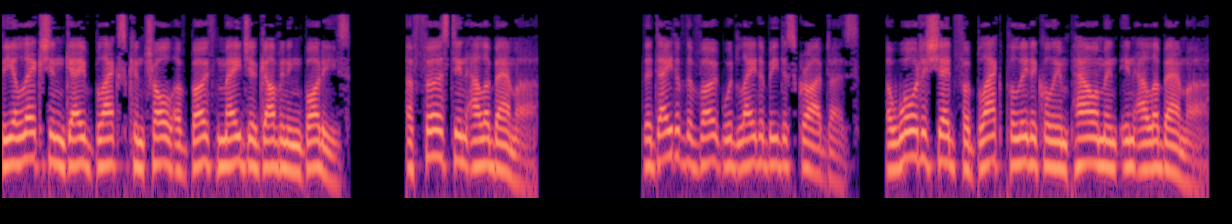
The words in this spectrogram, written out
"...the election gave blacks control of both major governing bodies—a first in Alabama." The date of the vote would later be described as, "...a watershed for black political empowerment in Alabama."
